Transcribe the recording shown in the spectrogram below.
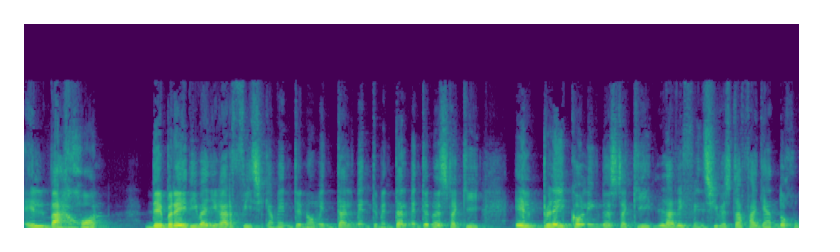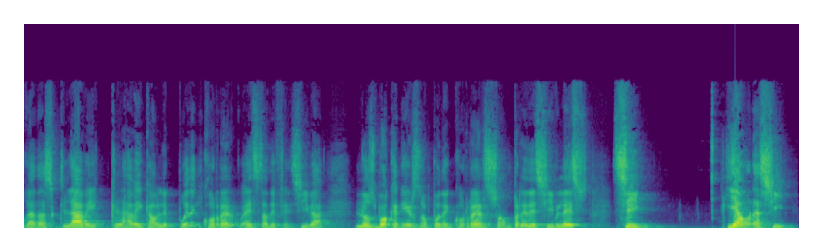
el bajón de Brady iba a llegar físicamente, no mentalmente. Mentalmente no está aquí. El play calling no está aquí. La defensiva está fallando jugadas clave, clave, cabrón. Le pueden correr a esta defensiva. Los Buccaneers no pueden correr. Son predecibles. Sí. Y aún así,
